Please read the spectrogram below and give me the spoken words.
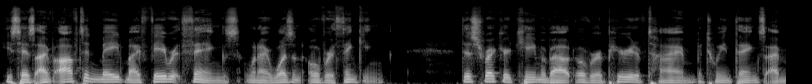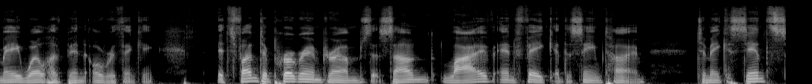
He says, I've often made my favorite things when I wasn't overthinking. This record came about over a period of time between things I may well have been overthinking. It's fun to program drums that sound live and fake at the same time, to make synths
